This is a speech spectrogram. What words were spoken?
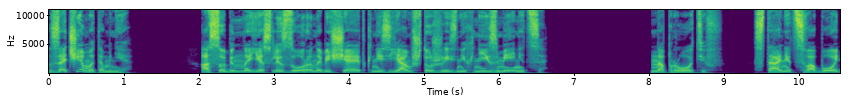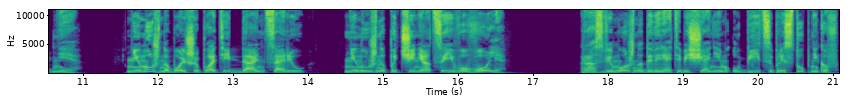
Зачем это мне? Особенно если Зоран обещает князьям, что жизнь их не изменится. Напротив, станет свободнее» Не нужно больше платить дань царю, не нужно подчиняться его воле. Разве можно доверять обещаниям убийц и преступников,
